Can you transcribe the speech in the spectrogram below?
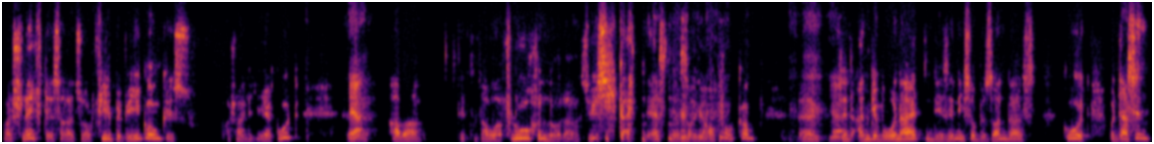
was schlecht ist. Also viel Bewegung ist wahrscheinlich eher gut. Ja. Äh, aber sauer fluchen oder Süßigkeiten essen, das soll ja auch vorkommen, äh, ja. sind Angewohnheiten, die sind nicht so besonders gut. Und das sind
